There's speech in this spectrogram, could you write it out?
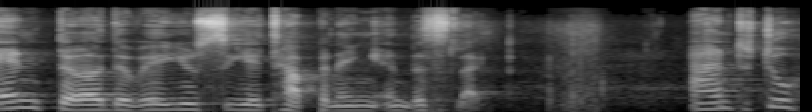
enter the way you see it happening in this slide. And to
